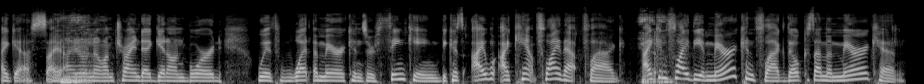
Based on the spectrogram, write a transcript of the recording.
I guess. I, I don't know. I'm trying to get on board with what Americans are thinking because I, I can't fly that flag. I can fly the American flag though because I'm American,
